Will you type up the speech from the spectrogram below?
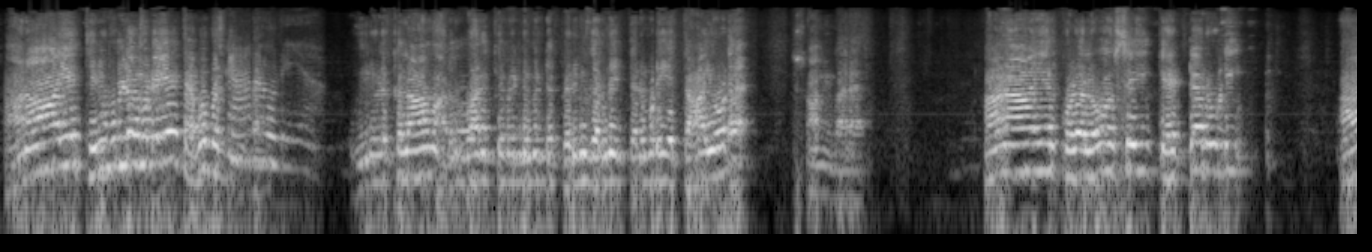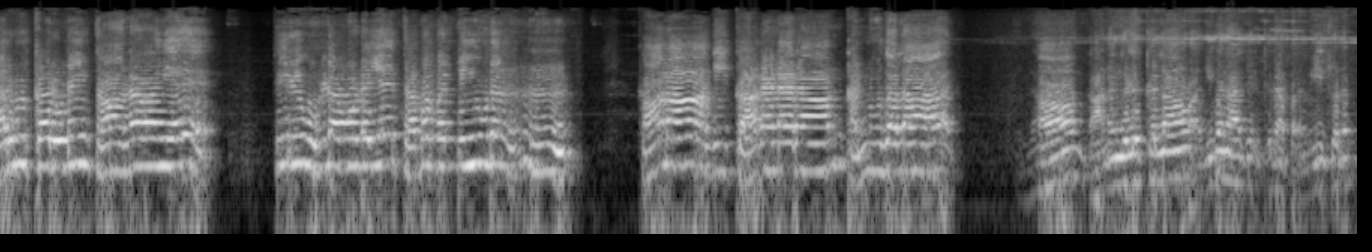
தானாய திருவுள்ளமுடைய தவவல்லியுடன். உயிர்களுக்கெல்லாம் அருள் பாலிக்க வேண்டும் என்ற பெருங்கருணை தருமுடைய தாயோட சுவாமி வர ஆனாய குழலோசை கேட்டருளி அருள் கருணை தானாய திரு உள்ளமுடைய தபபன்னியுடன் காணாதி காரணராம் கண்ணுதலார். எல்லாம் கானங்களுக்கெல்லாம் அதிபனாக இருக்கிறார் பரமேஸ்வரன்.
